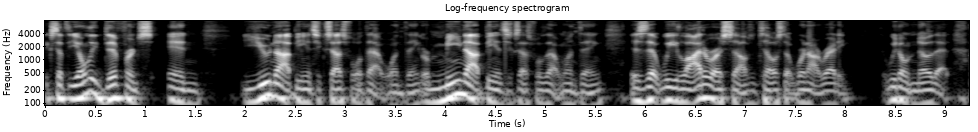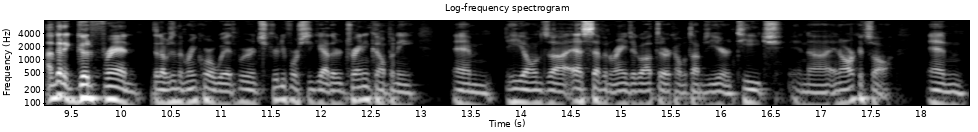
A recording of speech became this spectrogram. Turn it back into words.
Except the only difference in you not being successful at that one thing or me not being successful at that one thing is that we lie to ourselves and tell us that we're not ready. That we don't know that. I've got a good friend that I was in the Marine Corps with. We were in security force together, training company, and he owns uh, S7 Range. I go out there a couple times a year and teach in uh, in Arkansas. And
